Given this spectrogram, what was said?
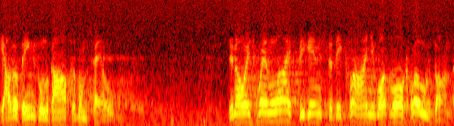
the other things will look after themselves. You know, it's when life begins to decline you want more clothes on.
